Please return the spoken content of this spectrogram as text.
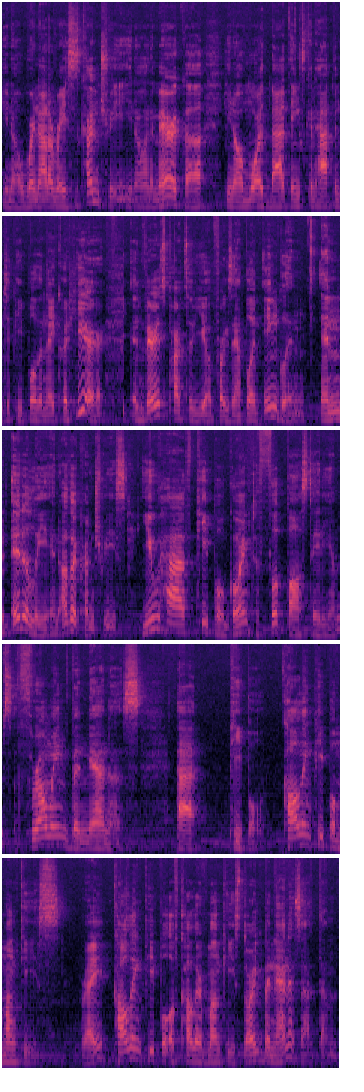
You know, we're not a racist country. You know, in America, you know, more bad things can happen to people than they could here. In various parts of Europe, for example, in England, in Italy, and other countries, you have people going to football stadiums throwing bananas at people, calling people monkeys, right? Calling people of color monkeys, throwing bananas at them.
